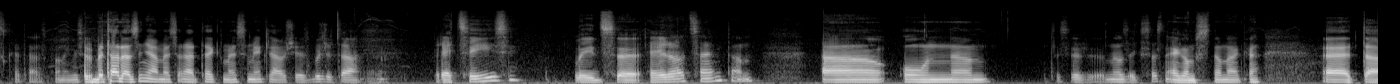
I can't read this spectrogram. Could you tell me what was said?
skatās pilnīgi visur. Bet tādā ziņā mēs varētu teikt, ka mēs esam iekļaujušies budžetā precīzi līdz uh, eiro centam. Uh, un, um, tas ir milzīgs sasniegums. Es domāju, ka uh, tā,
